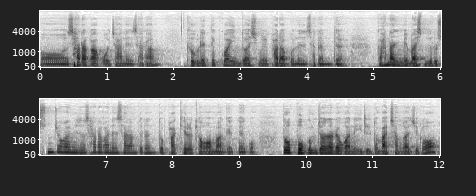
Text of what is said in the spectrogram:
어, 살아가고자 하는 사람, 그분의 뜻과 인도하심을 바라보는 사람들, 그러니까 하나님의 말씀대로 순종하면서 살아가는 사람들은 또 박해를 경험하게 되고 또 복음 전하려고 하는 이들도 마찬가지로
